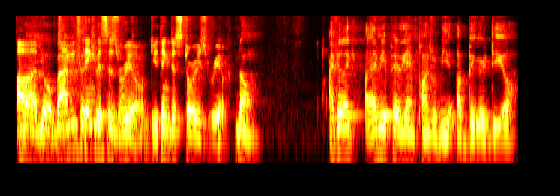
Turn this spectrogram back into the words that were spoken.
But, Um, yo, back do you think this is real? Do you think this story is real? No. I feel like an NBA player getting punched would be a bigger deal.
